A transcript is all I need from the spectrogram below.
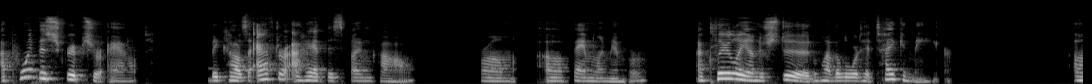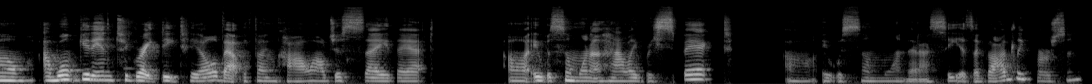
I point this scripture out because after I had this phone call from a family member, I clearly understood why the Lord had taken me here. Um, I won't get into great detail about the phone call. I'll just say that uh, it was someone I highly respect. Uh, it was someone that I see as a godly person.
